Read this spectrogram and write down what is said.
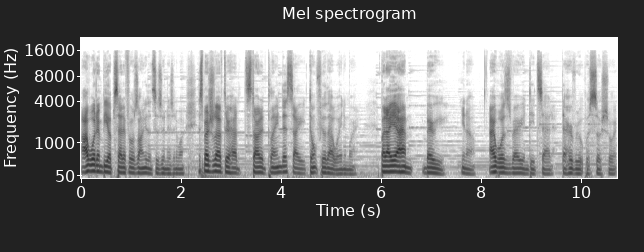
I wouldn't be upset if it was longer than Suzune's anymore. Especially after I had started playing this, I don't feel that way anymore. But I am very, you know, I was very indeed sad that her route was so short.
